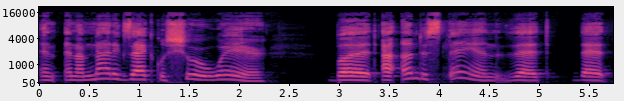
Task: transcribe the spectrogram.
and and I'm not exactly sure where, but I understand that that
